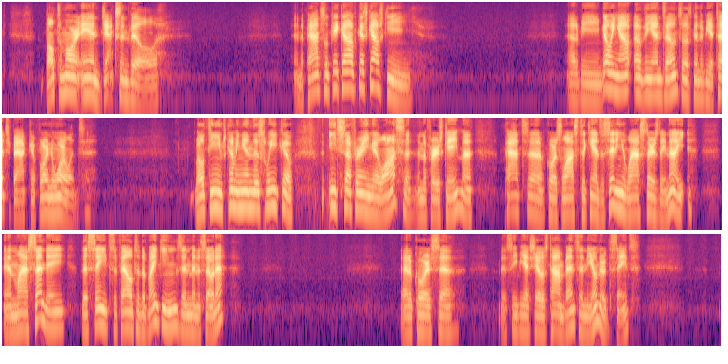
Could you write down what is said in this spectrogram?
Baltimore and Jacksonville. And the Pats will kick off Gostkowski. That'll be going out of the end zone, so it's going to be a touchback for New Orleans. Both teams coming in this week, uh, each suffering a loss in the first game. Uh, Pats, uh, of course, lost to Kansas City last Thursday night. And last Sunday, the Saints fell to the Vikings in Minnesota. And of course, uh, the CBS shows Tom Benson, the owner of the Saints.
